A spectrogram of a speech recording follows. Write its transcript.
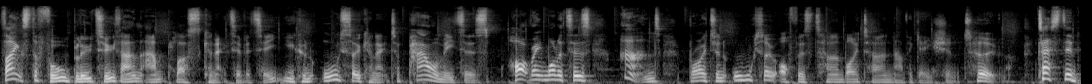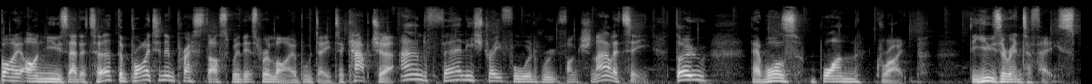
Thanks to full Bluetooth and ANT Plus connectivity, you can also connect to power meters, heart rate monitors, and Bryton also offers turn-by-turn -turn navigation too. Tested by our news editor, the Bryton impressed us with its reliable data capture and fairly straightforward route functionality, though there was one gripe the user interface,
